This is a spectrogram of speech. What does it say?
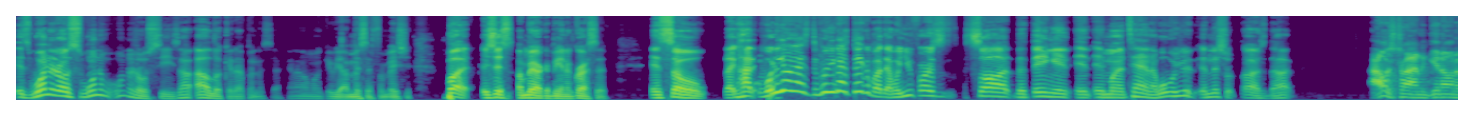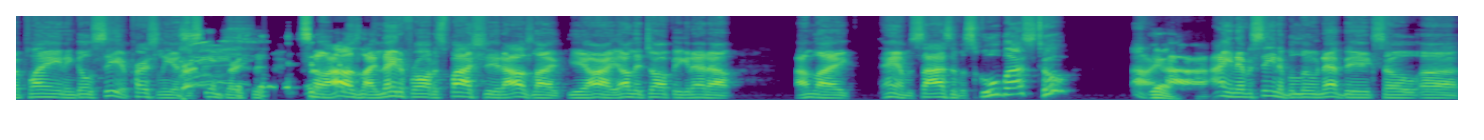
is one of those one of one of those seas? I'll, I'll look it up in a second. I don't want to give y'all misinformation, but it's just America being aggressive. And so, like, how what do you guys what do you guys think about that when you first saw the thing in, in, in Montana? What were your initial thoughts, Doc? I was trying to get on a plane and go see it personally as a STEM person. so I was like, later for all the spy shit, I was like, yeah, all right, I'll let y'all figure that out. I'm like, damn, the size of a school bus too. Right, Yeah. ah, I ain't never seen a balloon that big, so uh,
